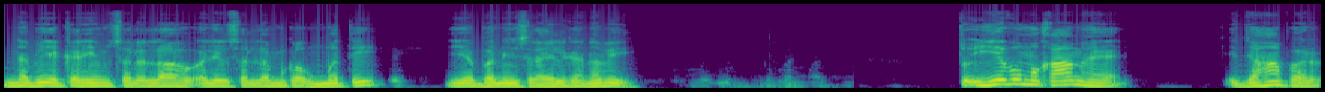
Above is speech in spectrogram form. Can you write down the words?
نبی کریم صلی اللہ علیہ وسلم کا امتی یا بنی اسرائیل کا نبی؟ تو یہ وہ مقام ہے کہ جہاں پر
